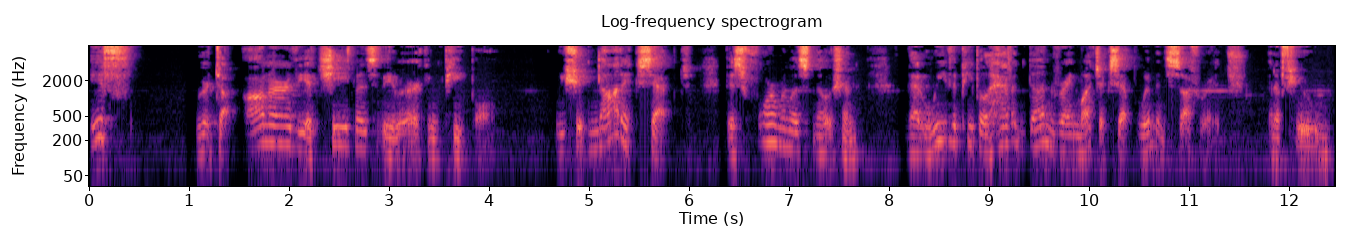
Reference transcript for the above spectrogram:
if we're to honor the achievements of the American people, we should not accept this formalist notion that we, the people, haven't done very much except women's suffrage and a few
